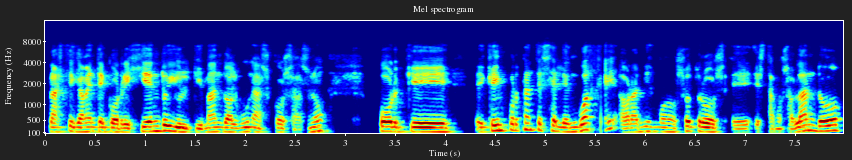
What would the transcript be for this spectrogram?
prácticamente corrigiendo y ultimando algunas cosas, ¿no? Porque eh, qué importante es el lenguaje. Ahora mismo nosotros eh, estamos hablando,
